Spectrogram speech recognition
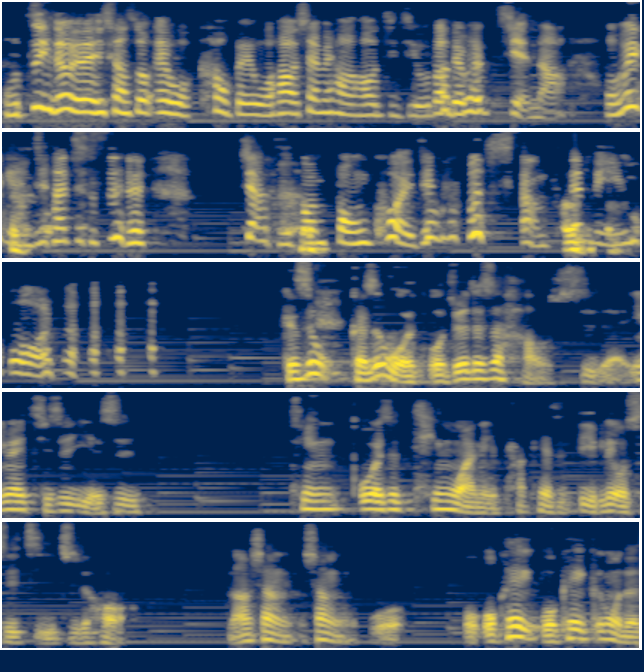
我自己都有点像说，哎、欸，我靠背，我还有下面还有好几集，我到底要不要剪啊？我会给人家 就是价值观崩溃，已经不想再理我了。可是，可是我我觉得这是好事哎、欸，因为其实也是听，我也是听完你 Podcast 第六十集之后，然后像像我我我可以我可以跟我的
